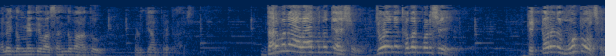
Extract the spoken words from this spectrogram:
ભલે ગમે તેવા સંઘમાં હતો, પણ ત્યાં પ્રકાશ. ધર્મને આ વાત ન કહેશો. જો એને ખબર પડશે કે કર્ણ મોટો છે,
